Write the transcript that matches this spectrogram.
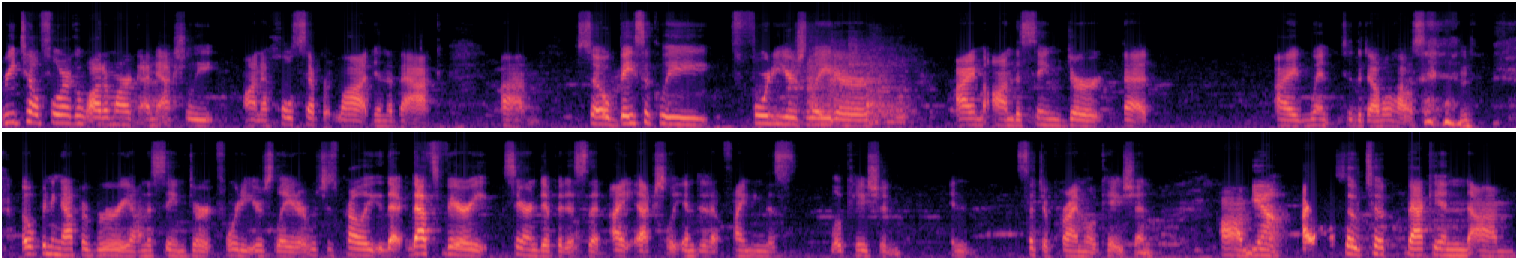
retail floor of the Watermark. I'm actually on a whole separate lot in the back. Um, so basically, 40 years later, I'm on the same dirt that I went to the Devil House and opening up a brewery on the same dirt 40 years later, which is probably that, that's very serendipitous that I actually ended up finding this location in such a prime location. Um, yeah. I also took back in um,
